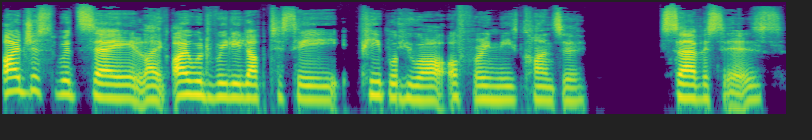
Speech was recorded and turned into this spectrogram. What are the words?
I just would say, like, I would really love to see people who are offering these kinds of services,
